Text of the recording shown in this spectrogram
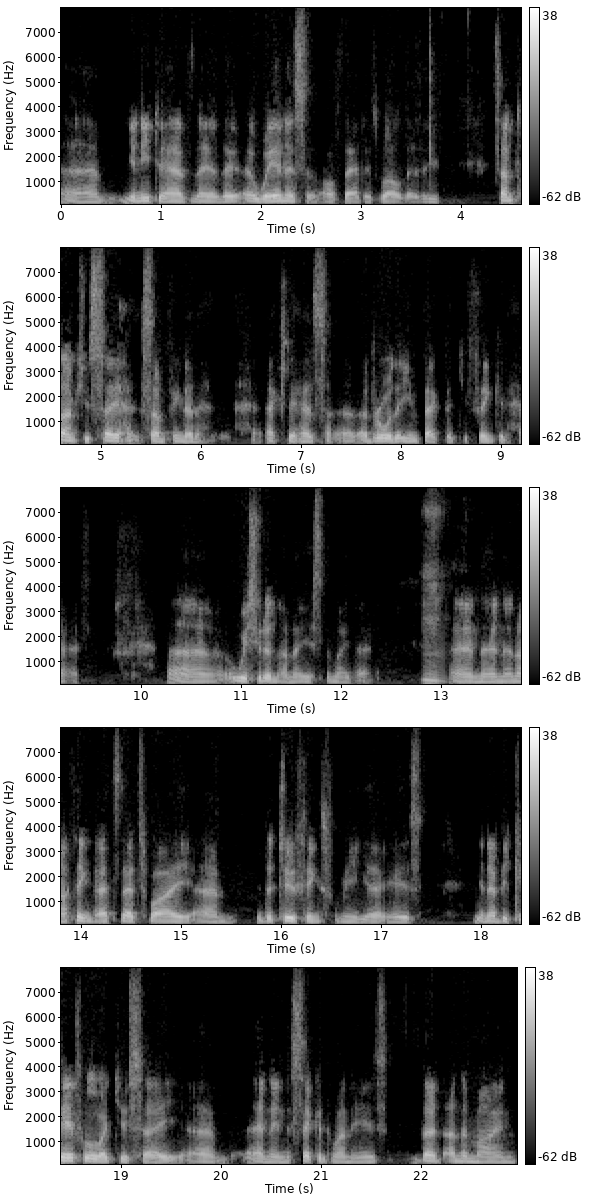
um, you need to have the, the awareness of that as well. That Sometimes you say something that actually has a broader impact that you think it has. Uh, we shouldn't underestimate that. Mm. And, and and I think that's that's why um, the two things for me here is, you know, be careful what you say, um, and then the second one is don't undermine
